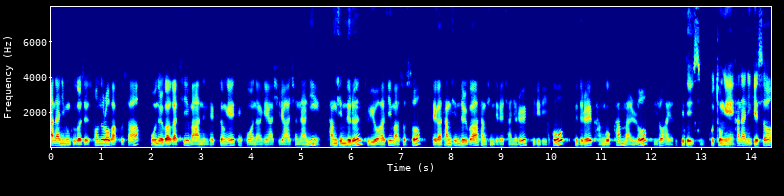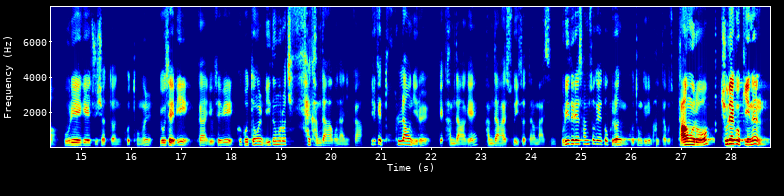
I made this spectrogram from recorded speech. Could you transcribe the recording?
하나님은 그것을 선으로 바꾸사 오늘과 같이 많은 백성의 구원하게 하시려 하셨나니 당신들은 두려워하지 마소서 내가 당신들과 당신들의 자녀를 기리리 하고 그들을 강곡한 말로 위로하여 이렇게 되어 있습니다. 고통에 하나님께서 우리 에게 주셨던 고통을 요셉이 그러니까 요셉이 그 고통을 믿음으로 잘 감당하고 나니까 이렇게 놀라운 일을 감당하게 감당할 수 있었다는 말씀입니다. 우리들의 삶 속에도 그런 고통들이 많이 있다고. 다음으로 출애굽기는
